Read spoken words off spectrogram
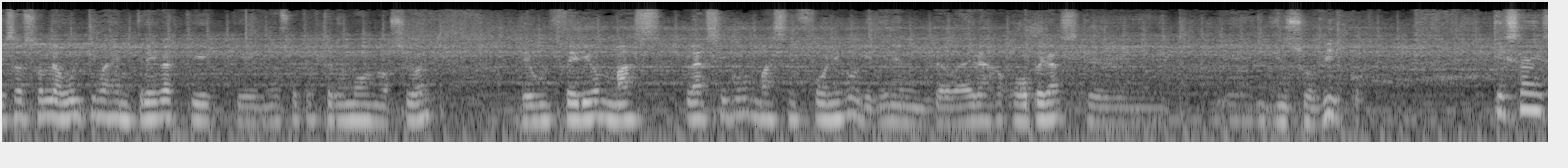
esas son las últimas entregas que, nosotros tenemos noción de un Therion más clásico, más sinfónico, que tienen verdaderas óperas en, sus discos. Esa es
